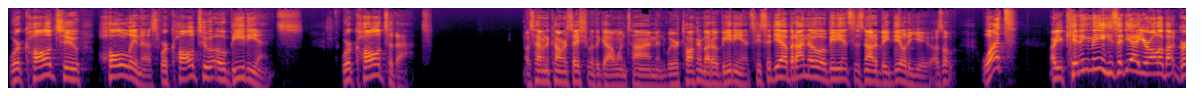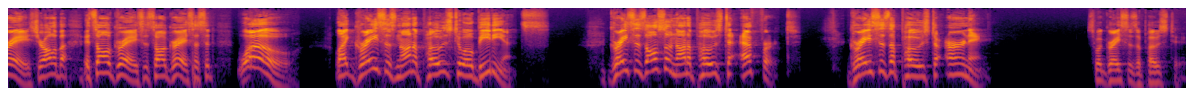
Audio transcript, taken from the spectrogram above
We're called to holiness. We're called to obedience. We're called to that. I was having a conversation with a guy one time and we were talking about obedience. He said, Yeah, but I know obedience is not a big deal to you. I was like, What? Are you kidding me? He said, Yeah, you're all about grace. You're all about, it's all grace. It's all grace. I said, Whoa, like grace is not opposed to obedience. Grace is also not opposed to effort. Grace is opposed to earning. That's what grace is opposed to.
